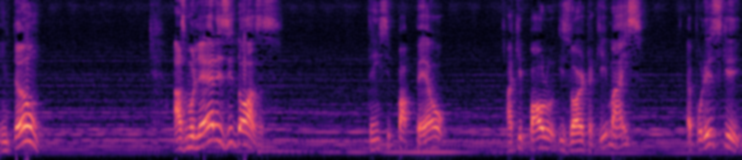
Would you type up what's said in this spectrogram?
Então, as mulheres idosas têm esse papel. Aqui Paulo exorta aqui, mas é por isso que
